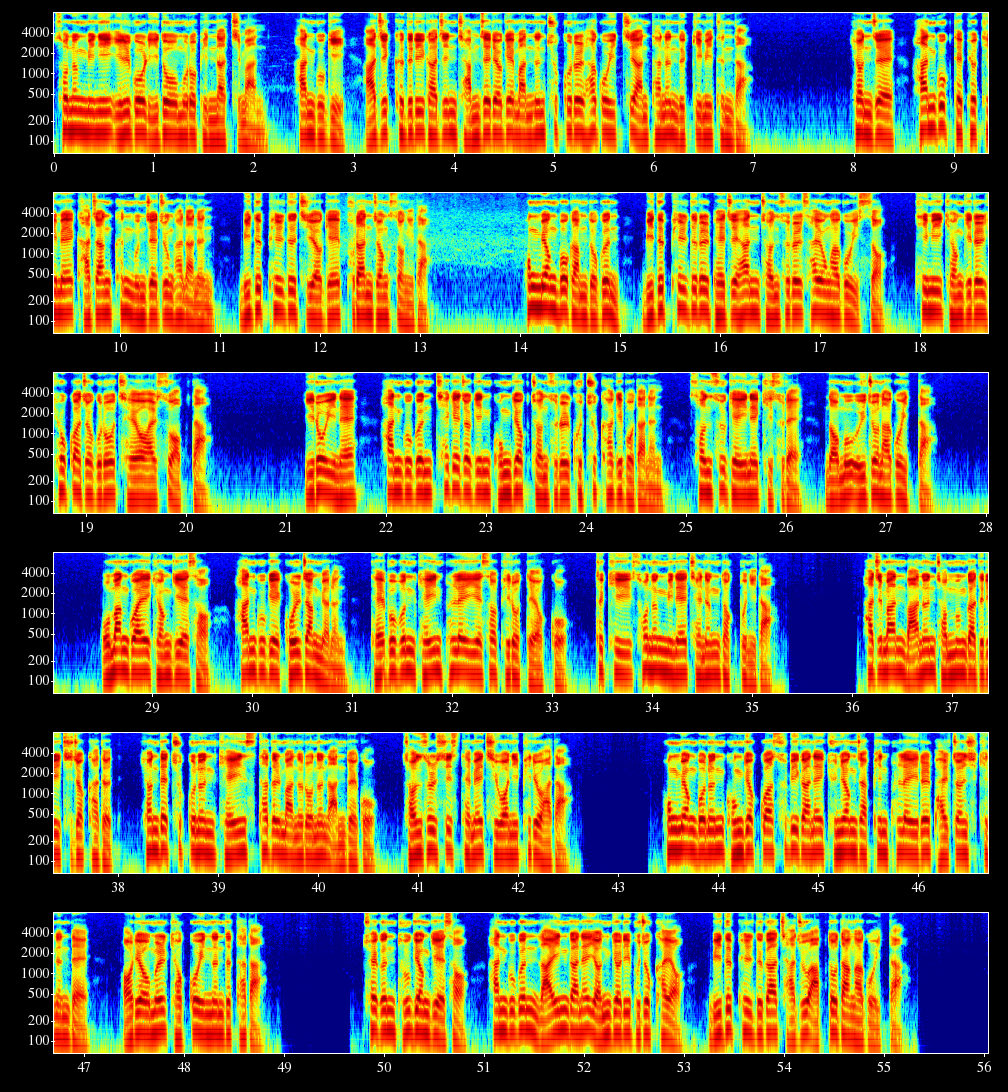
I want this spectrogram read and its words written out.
손흥민이 1골 2도움으로 빛났지만 한국이 아직 그들이 가진 잠재력에 맞는 축구를 하고 있지 않다는 느낌이 든다. 현재 한국 대표팀의 가장 큰 문제 중 하나는 미드필드 지역의 불안정성이다. 홍명보 감독은 미드필드를 배제한 전술을 사용하고 있어 팀이 경기를 효과적으로 제어할 수 없다. 이로 인해 한국은 체계적인 공격 전술을 구축하기보다는 선수 개인의 기술에 너무 의존하고 있다. 오만과의 경기에서 한국의 골 장면은 대부분 개인 플레이에서 비롯되었고 특히 손흥민의 재능 덕분이다. 하지만 많은 전문가들이 지적하듯 현대 축구는 개인 스타들만으로는 안 되고 전술 시스템의 지원이 필요하다. 홍명보는 공격과 수비 간의 균형 잡힌 플레이를 발전시키는데 어려움을 겪고 있는 듯하다. 최근 두 경기에서 한국은 라인 간의 연결이 부족하여 미드필드가 자주 압도당하고 있다.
